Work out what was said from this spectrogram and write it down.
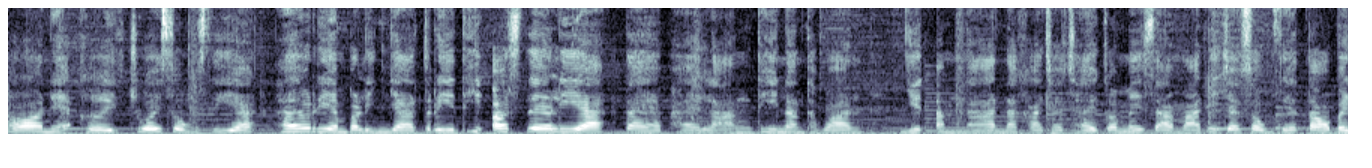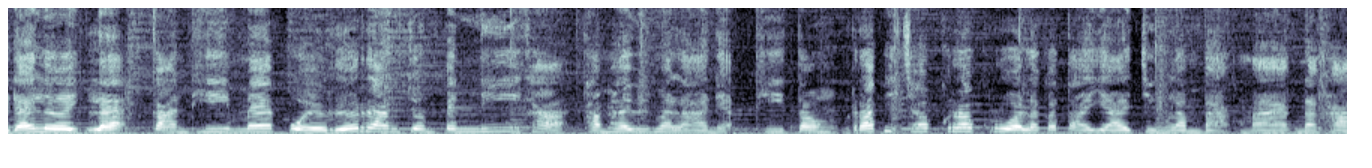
พ่อเนี่ยเคยช่วยส่งเสียให้เรียนปริญญาตรีที่ออสเตรเลีย แต่ภายหลังที่นันทวัน ยึดอำนาจนะคะชาชัยก็ไม่สามารถที่จะส่งเสียต่อไปได้เลย และการที่แม่ป่วยเรื้อรังจนเป็นหนี้ค่ะทำให้วิมาลาเนี่ยที่ต้องรับผิดชอบครอบครัวแล้วก็ตายายจึงลำบากมากนะคะ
